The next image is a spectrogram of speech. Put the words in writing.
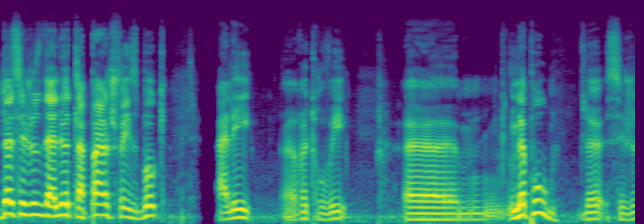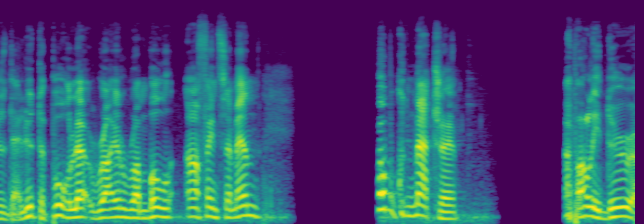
de C'est juste de la lutte, la page Facebook. Allez retrouver le pool de C'est juste de la lutte pour le Royal Rumble en fin de semaine. Pas beaucoup de matchs. Hein. À part les deux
